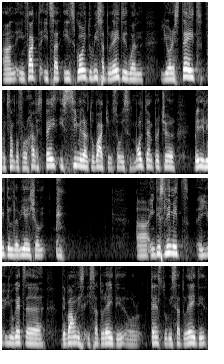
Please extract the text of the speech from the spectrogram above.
And in fact, it's, a, it's going to be saturated when your state, for example, for half space, is similar to vacuum. So it's small temperature, very little deviation. Uh, in this limit, uh, you, you, get uh, the bound is, is, saturated or tends to be saturated.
